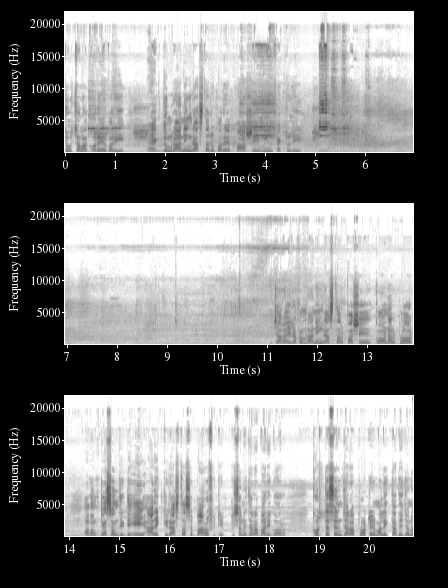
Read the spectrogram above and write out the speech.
চৌচালা ঘরের বাড়ি, একদম রানিং রাস্তার উপরে, পাশে মিল ফ্যাক্টরি যারা এরকম রানিং রাস্তার পাশে কর্নার প্লট এবং পেছন দিক দিয়ে এই আরেকটি রাস্তা আছে বারো ফিটে পিছনে যারা বাড়িঘর করতেছেন, যারা প্লটের মালিক, তাদের জন্য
